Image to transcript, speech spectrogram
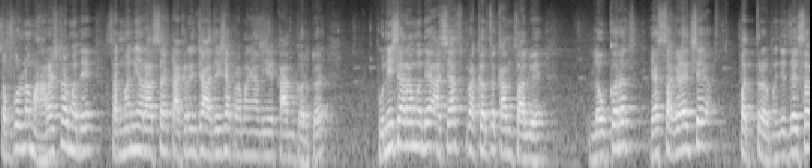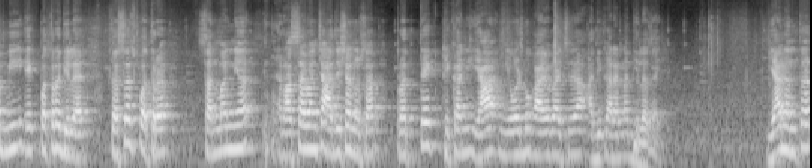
संपूर्ण महाराष्ट्रामध्ये सन्मान्य राजसाहेब ठाकरेंच्या आदेशाप्रमाणे आम्ही हे काम करतो आहे पुणे शहरामध्ये अशाच प्रकारचं काम चालू आहे. लवकरच ह्या सगळ्याचे पत्र म्हणजे जसं मी एक पत्र दिलं आहे तसंच पत्र सन्मान्य राजसाहेबांच्या आदेशानुसार प्रत्येक ठिकाणी या निवडणूक आयोगाच्या अधिकाऱ्यांना दिलं जाईल. यानंतर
